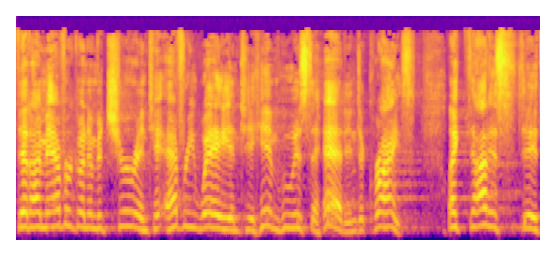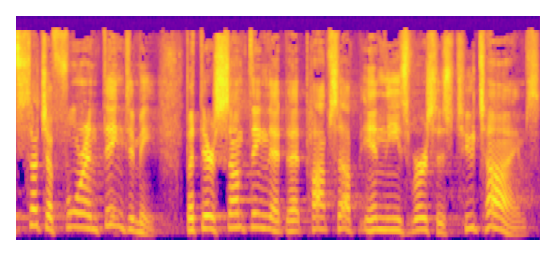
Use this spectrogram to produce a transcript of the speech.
that I'm ever going to mature into every way into Him who is the head, into Christ. Like that is, it's such a foreign thing to me. But there's something that, that pops up in these verses two times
